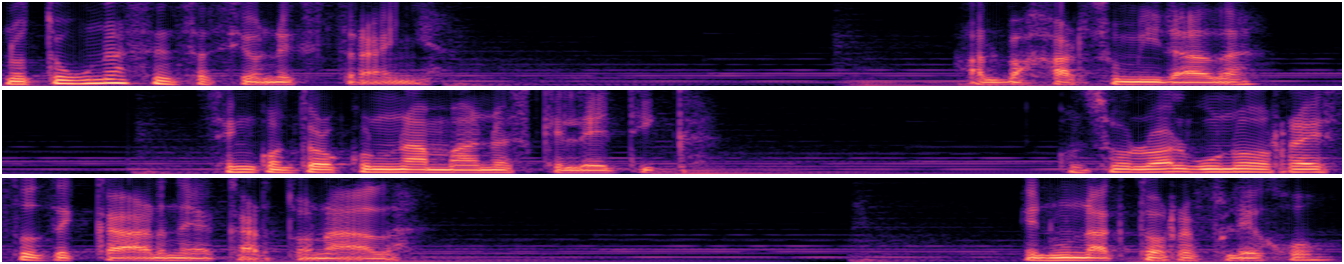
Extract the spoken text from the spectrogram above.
notó una sensación extraña. Al bajar su mirada, se encontró con una mano esquelética, con solo algunos restos de carne acartonada. En un acto reflejo,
